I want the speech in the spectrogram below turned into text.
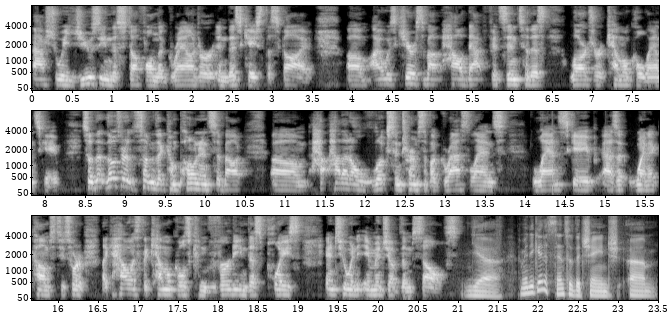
actually using the stuff on the ground or in this case the sky. Um, i was curious about how that fits into this larger chemical landscape. So th- those are some of the components about um, how that all looks in terms of a grasslands landscape as it when it comes to sort of like how is the chemicals converting this place into an image of themselves? Yeah. I mean to get a sense of the change um,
